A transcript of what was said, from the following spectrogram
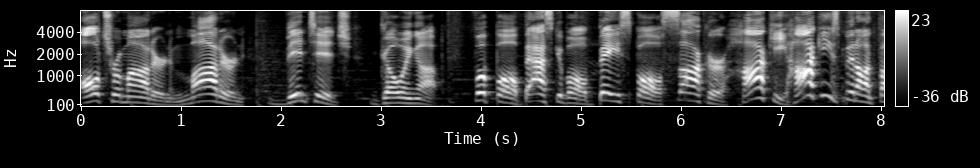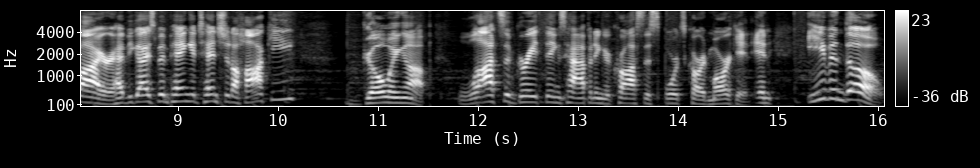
Ultra modern, modern, vintage going up. Football, basketball, baseball, soccer, hockey. Hockey's been on fire. Have you guys been paying attention to hockey? Going up. Lots of great things happening across the sports card market. And even though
